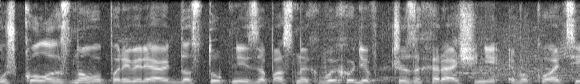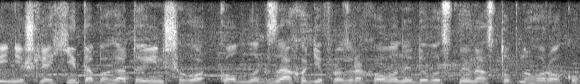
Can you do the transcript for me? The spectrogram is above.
У школах знову перевіряють доступність запасних виходів чи захаращені евакуаційні шляхи та багато іншого. Комплекс заходів розрахований до весни наступного року.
